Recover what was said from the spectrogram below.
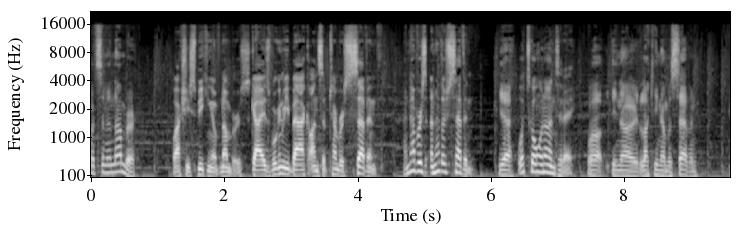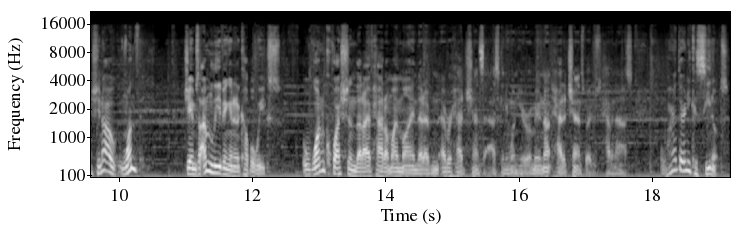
What's in a number? Well, actually, speaking of numbers, guys, we're going to be back on September 7th. A number's another 7. Yeah. What's going on today? Well, you know, lucky number seven. Actually, no, one thing. James, I'm leaving in a couple weeks. One question that I've had on my mind that I've never had a chance to ask anyone here, I mean, not had a chance, but I just haven't asked. Why aren't there any casinos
